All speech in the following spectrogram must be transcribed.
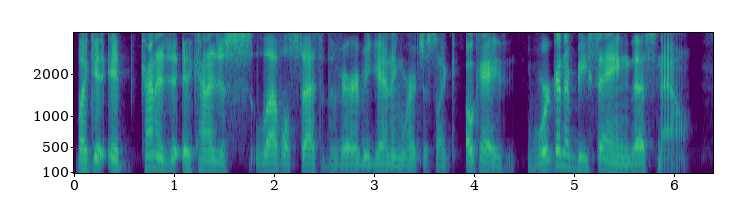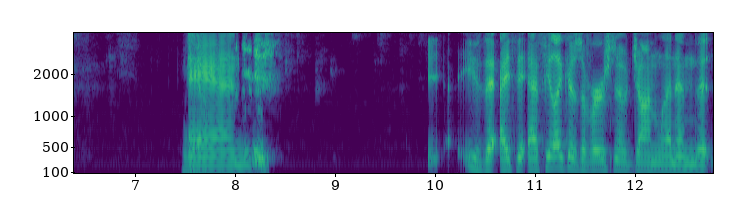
like it, it kind of it kind of just level sets at the very beginning where it's just like okay we're gonna be saying this now. And I- I th- I feel like there's a version of John Lennon that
